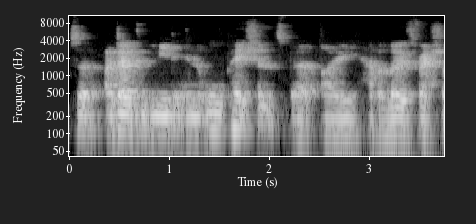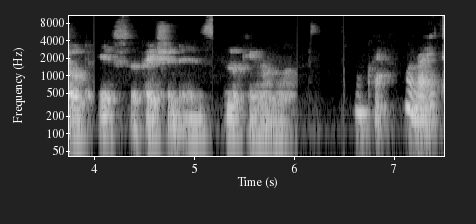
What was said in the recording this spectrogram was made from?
So I don't think you need it in all patients, but I have a low threshold if the patient is looking unwell. Okay, all right.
